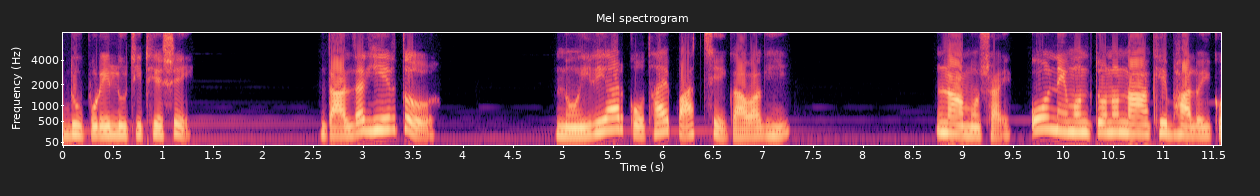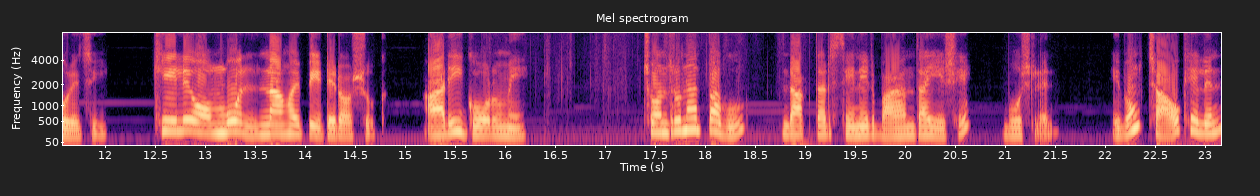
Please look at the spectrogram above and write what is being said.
দুপুরে লুচি ঠেসে। ডালদা ঘিয়ের তো। নইরে আর কোথায় পাচ্ছে গাওয়া ঘি? না মশাই, ও নেমন্তন্ন না খেয়ে ভালোই করেছি। খেলে অম্বল, না হয় পেটের অসুখ। আর এই গরমে। চন্দ্রনাথ বাবু ডাক্তার সেনের বারান্দায় এসে বসলেন এবং চাও খেলেন।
